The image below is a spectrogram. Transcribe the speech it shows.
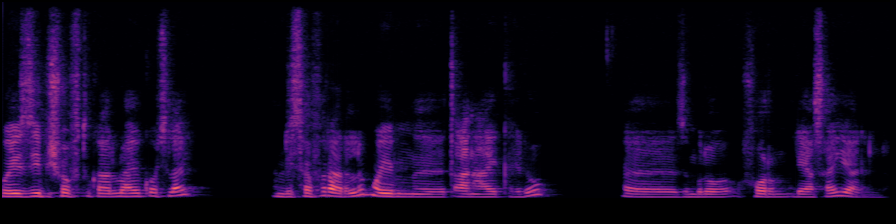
ወይ እዚህ ቢሾፍቱ ካሉ ሀይቆች ላይ እንዲሰፍር አይደለም፣ ወይም ጣና ሀይቅ ሄዶ ዝም ብሎ form ሊያሳይ አይደለም።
